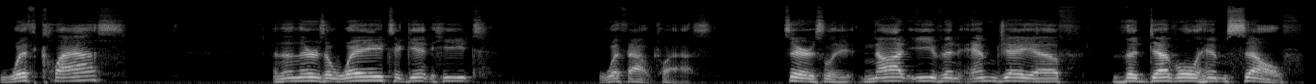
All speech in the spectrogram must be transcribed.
with class, and then there's a way to get heat without class. Seriously, not even MJF, the devil himself,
